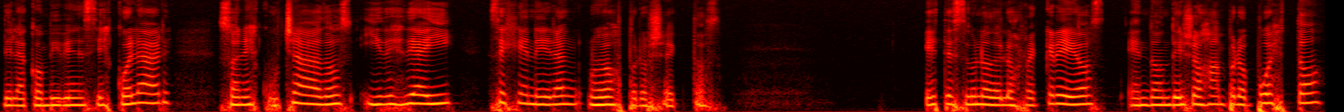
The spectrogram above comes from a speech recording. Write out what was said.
de la convivencia escolar, son escuchados y desde ahí se generan nuevos proyectos. Este es uno de los recreos en donde ellos han propuesto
